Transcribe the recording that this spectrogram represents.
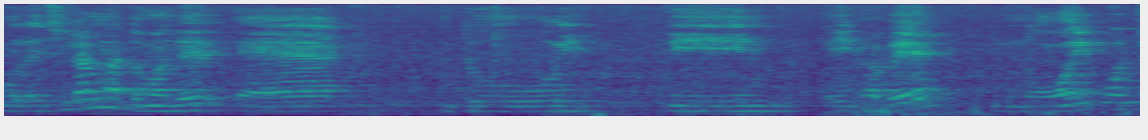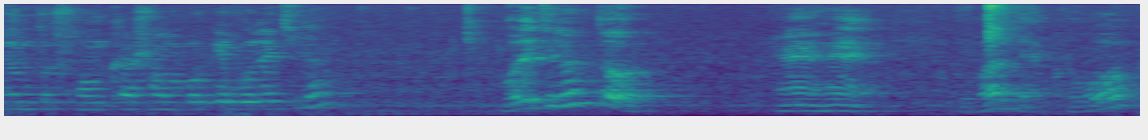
বলেছিলাম না তোমাদের এক, দুই, তিন, এইভাবে নয় পর্যন্ত সংখ্যা সম্পর্কে বলেছিলাম? বলেছিলাম তো? হ্যাঁ হ্যাঁ। এবার দেখো,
